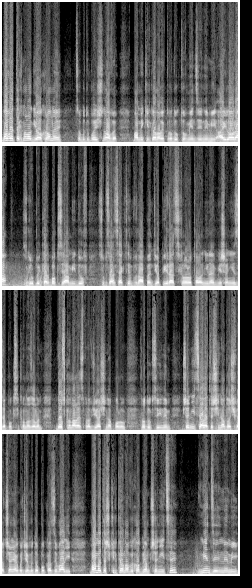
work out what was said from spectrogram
Nowe technologie ochrony, co by tu powiedzieć nowe. Mamy kilka nowych produktów, m.in. Ailora z grupy karboksyamidów, substancja aktywna pentiopirat z chlorotalonilem w mieszaninie z epoksykonazolem. Doskonale sprawdziła się na polu produkcyjnym pszenicy, ale też i na doświadczeniach. Będziemy to pokazywali. Mamy też kilka nowych odmian pszenicy. Między innymi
